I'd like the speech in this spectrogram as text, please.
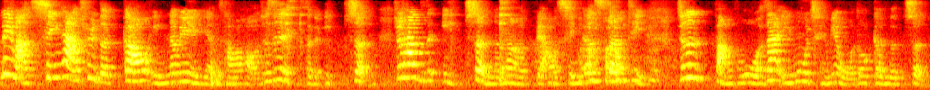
立马亲下去的高银那边也演超好，就是整个一震，就是他的一震的那个表情跟 身体，就是仿佛我在荧幕前面我都跟着震了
